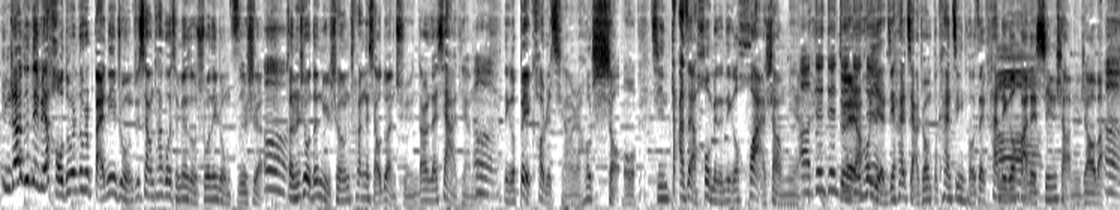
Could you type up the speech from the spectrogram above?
你知道，就那边好多人都是摆那种，就像他给我前面所说那种姿势，嗯，可能是有的女生穿个小短裙，当时在夏天嘛，嗯那个背靠着墙，然后手轻轻搭在后面的那个画上面，啊，对对对，然后眼睛还假装不看镜头，在看那个画在欣赏，你知道吧？嗯，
